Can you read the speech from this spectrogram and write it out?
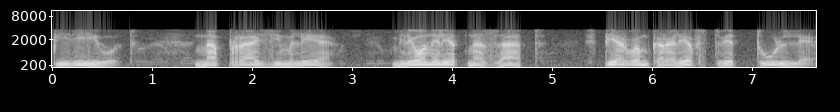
период на праземле, миллионы лет назад, в первом королевстве Тулле,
